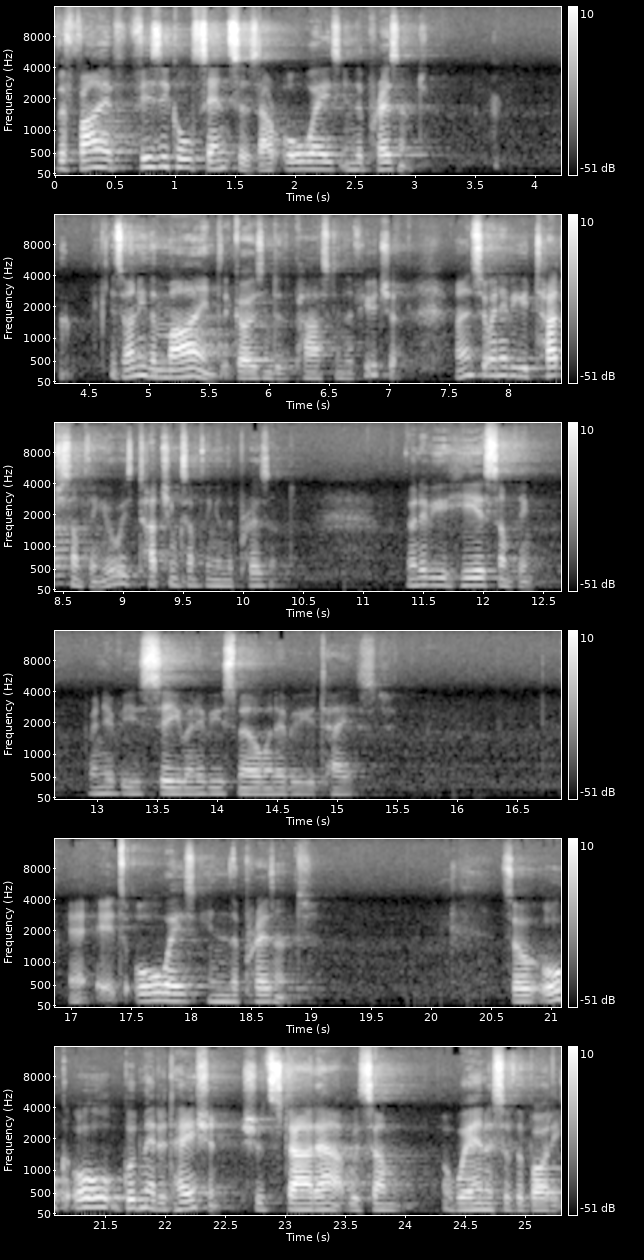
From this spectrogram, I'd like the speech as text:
the five physical senses are always in the present. It's only the mind that goes into the past and the future. Right? So whenever you touch something, you're always touching something in the present. Whenever you hear something, whenever you see, whenever you smell, whenever you taste, eh, it's always in the present. So all, all good meditation should start out with some awareness of the body.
